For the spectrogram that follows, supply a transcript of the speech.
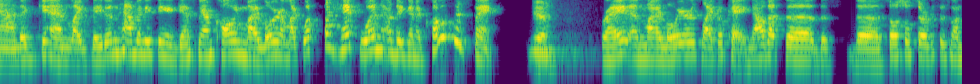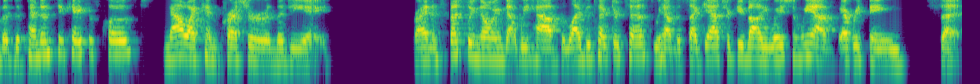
And again, like they didn't have anything against me. I'm calling my lawyer. I'm like, what the heck? When are they going to close this thing? Yeah. right? And my lawyer's like, okay, now that the, the the social services on the dependency case is closed, now I can pressure the DA, right? And especially knowing that we have the lie detector test, we have the psychiatric evaluation, we have everything set,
